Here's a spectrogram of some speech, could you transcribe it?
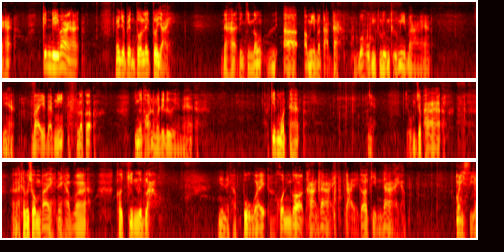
นะฮะกินดีมากฮะไม่จะเป็นตัวเล็กตัวใหญ่นะฮะจริงๆต้องเอามีดมาตัดนะเพราะผมลืมถือมีดมานะฮะนี่ฮะใบแบบนี้แล้วก็ยิงก็ถอนออกมาได้เลยนะฮะกินหมดนะฮะเนี่ยเดี๋ยวผมจะพา ท่านผู้ชมไปนะครับว่าเขากินหรือเปล่า นี่นะครับปลูกไว้คนก็ทานได้ ไก่ก็กินได้ครับ ไม่เสีย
